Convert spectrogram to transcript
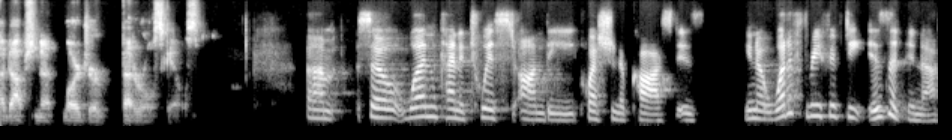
adoption at larger federal scales. Um, so one kind of twist on the question of cost is, you know, what if 350 isn't enough,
